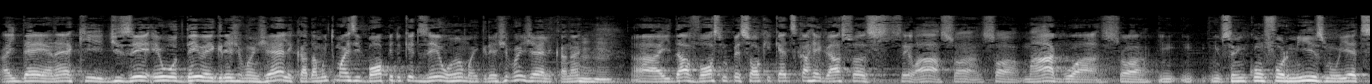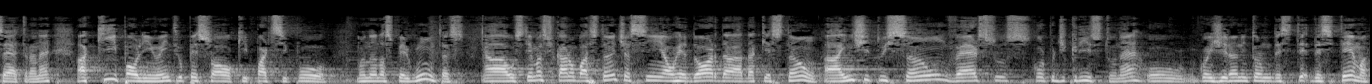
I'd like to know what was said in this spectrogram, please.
a ideia, né, que dizer eu odeio a igreja evangélica dá muito mais ibope do que dizer eu amo a igreja evangélica, né? Ah, e dá voz pro pessoal que quer descarregar suas, sei lá, sua, sua mágoa, sua, in, in- seu inconformismo e etc, né? Aqui, Paulinho, entre o pessoal que participou mandando as perguntas, ah, os temas ficaram bastante assim ao redor da, da questão a instituição versus corpo de Cristo, né? Ou girando em torno desse, desse tema,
